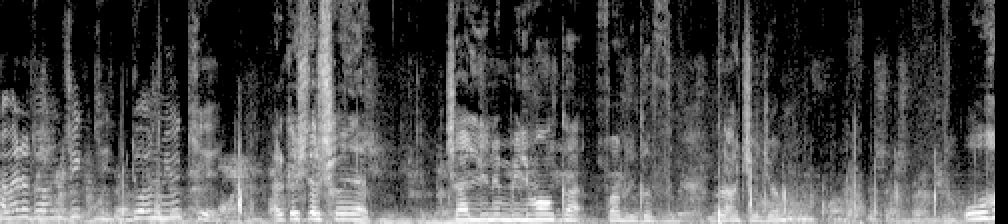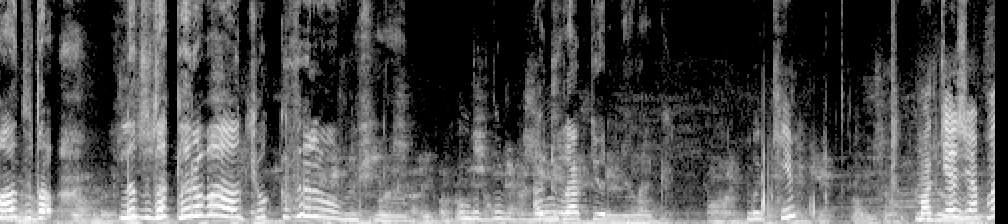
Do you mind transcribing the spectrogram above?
Kamera dönmeyecek ki. Dönmüyor ki. Arkadaşlar şöyle Charlie'nin Willy Wonka fabrikasını açacağım. Oha dudak la dudaklara bak çok güzel olmuş ya. Ay dudak diyorum yanak. Bakayım. Makyaj yapma.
